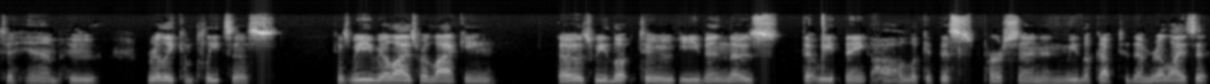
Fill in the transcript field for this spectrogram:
to Him who really completes us. Because we realize we're lacking those we look to, even those that we think, oh, look at this person, and we look up to them, realize that,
